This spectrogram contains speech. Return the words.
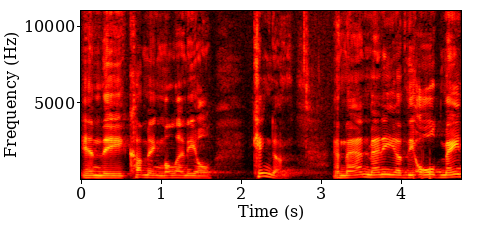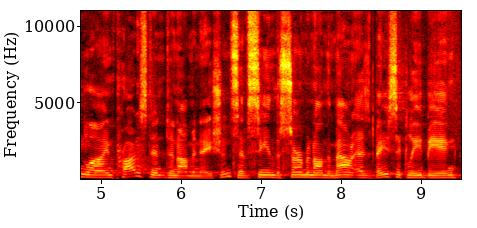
in the coming millennial kingdom. And then many of the old mainline Protestant denominations have seen the Sermon on the Mount as basically being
